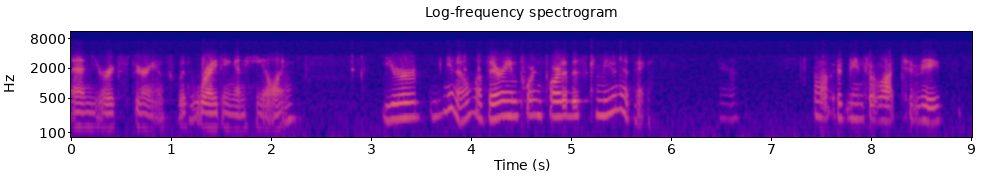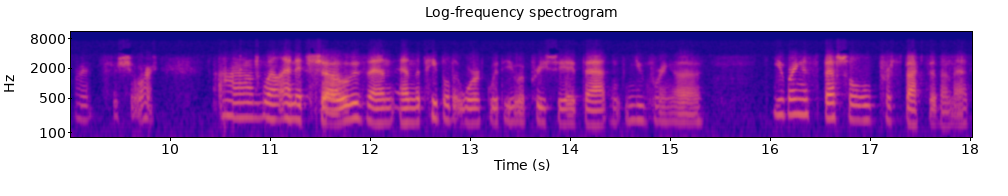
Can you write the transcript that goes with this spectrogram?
and your experience with writing and healing, you're, you know, a very important part of this community. Yeah. Well, it means a lot to me, that's for sure. Um, well, and it shows, so, and and the people that work with you appreciate that. And you bring a you bring a special perspective, and that's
